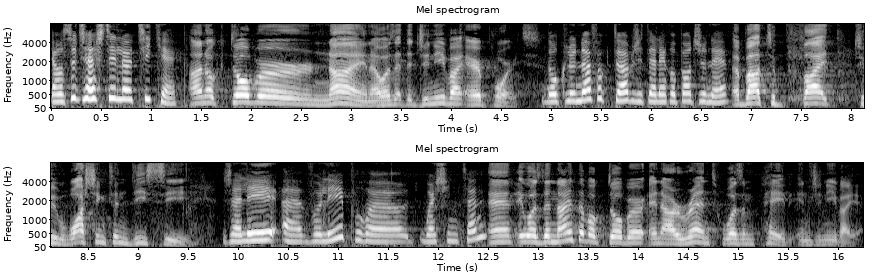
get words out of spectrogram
Et ensuite j'ai acheté le ticket. On October 9, I was at the Geneva airport, Donc le 9 octobre, j'étais à l'aéroport de Genève. about to fly to Washington, D.C. J'allais euh, voler pour euh, Washington. And it was the 9th of October, and our rent wasn't paid in Geneva yet.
